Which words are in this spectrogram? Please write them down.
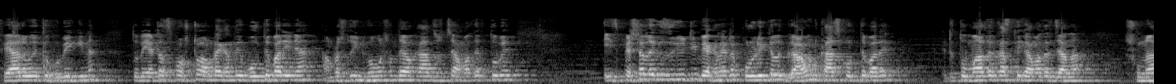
ফেয়ার ওয়েতে হবে কিনা? তবে এটা স্পষ্ট, আমরা এখান থেকে বলতে পারি না। আমরা শুধু ইনফরমেশন দেওয়া কাজ হচ্ছে আমাদের। তবে এই স্পেশাল এক্সিকিউটিভ এখানে একটা পলিটিক্যাল গ্রাউন্ড কাজ করতে পারে। এটা তোমাদের কাছ থেকে আমাদের জানা, শোনা।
